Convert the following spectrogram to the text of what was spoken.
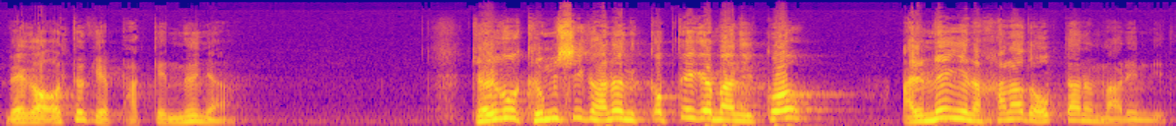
내가 어떻게 받겠느냐? 결국 금식하는 껍데기만 있고 알맹이는 하나도 없다는 말입니다.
